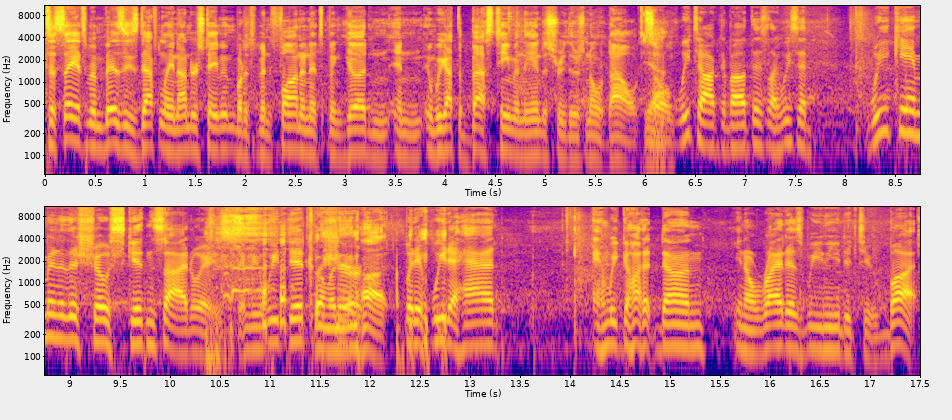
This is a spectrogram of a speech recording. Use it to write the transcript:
to say it's been busy is definitely an understatement, but it's been fun and it's been good, and, and, and we got the best team in the industry. There's no doubt. So We talked about this. Like we said, we came into this show skidding sideways. I mean, we did for Coming in sure. hot. But if we'd have had, and we got it done you know, right as we needed to. But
